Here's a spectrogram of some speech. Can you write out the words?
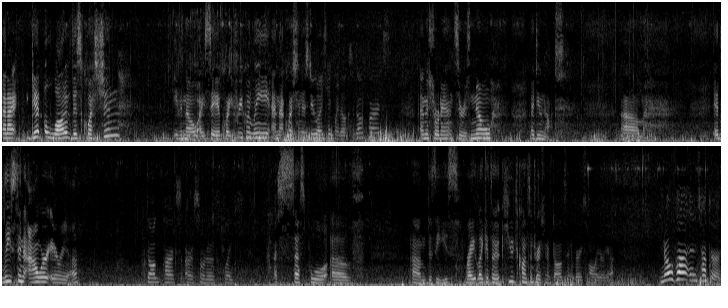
and I get a lot of this question, even though I say it quite frequently. And that question is, do I take my dogs to dog parks? And the short answer is no, I do not. Um, at least in our area, dog parks are sort of like a cesspool of um, disease, right? Like it's a huge concentration of dogs in a very small area. Nova and Tucker.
